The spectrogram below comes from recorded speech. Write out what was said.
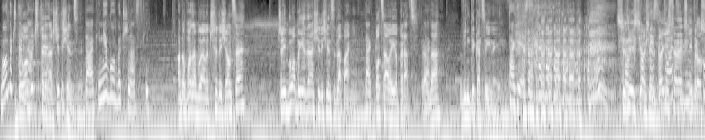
Byłoby 14. Byłoby 14 tysięcy. Tak, i nie byłoby trzynastki. A dopłata byłaby 3000, czyli byłoby 11 tysięcy dla pani. Tak. Po całej operacji, prawda? Windykacyjnej. Tak jest. 38, To- to w tej zdolni sytuacji szczeleczki, proszę.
